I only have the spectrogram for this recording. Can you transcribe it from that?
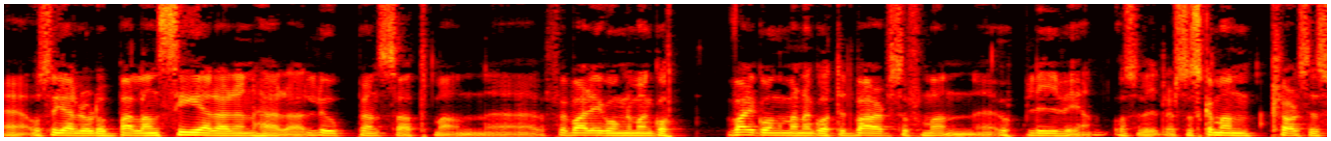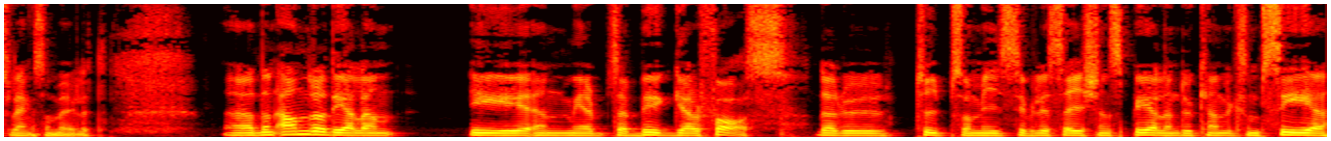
Eh, och så gäller det att balansera den här loopen så att man, eh, för varje gång, när man gått, varje gång man har gått ett varv så får man eh, upp liv igen och så vidare. Så ska man klara sig så länge som möjligt. Den andra delen är en mer så här, byggarfas. Där du, typ som i Civilization-spelen, du kan liksom se,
